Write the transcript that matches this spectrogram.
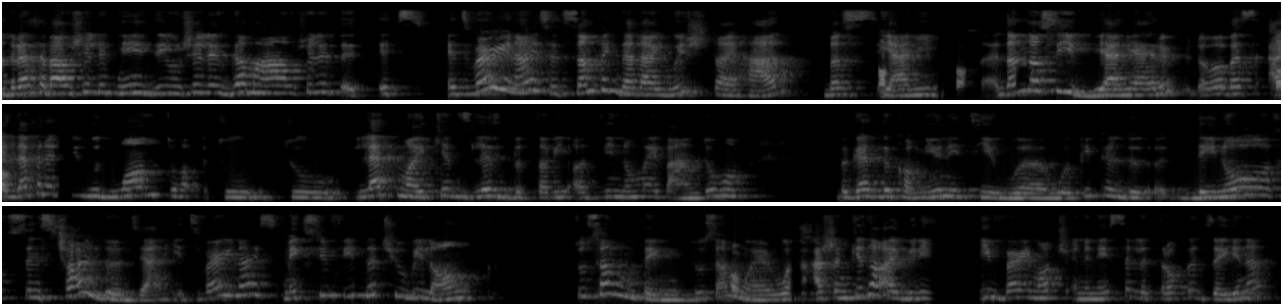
مدرسة بقى وشلة نادي وشلة جامعة وشلة it's it's very nice. It's something that I wished I had. بس صح يعني صح. ده النصيب يعني عارف؟ اللي هو بس I صح. definitely would want to to to let my kids live بالطريقة دي إن هم يبقى عندهم بجد community و, و people do, they know since childhood. يعني it's very nice. Makes you feel that you belong. To something to somewhere. وعشان كده I believe very much إن الناس اللي اتربت زينا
